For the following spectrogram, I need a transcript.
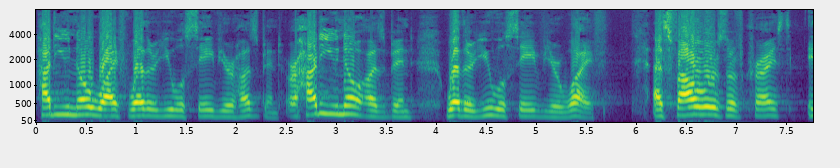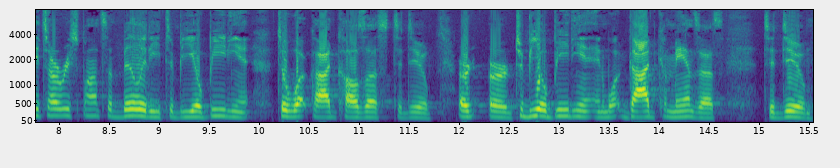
how do you know wife whether you will save your husband? Or how do you know husband whether you will save your wife? As followers of Christ, it's our responsibility to be obedient to what God calls us to do, or, or to be obedient in what God commands us to do.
